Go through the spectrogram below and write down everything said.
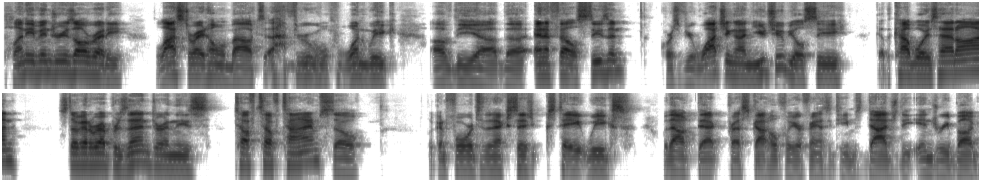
Plenty of injuries already. Lots to write home about uh, through one week of the uh, the NFL season. Of course, if you're watching on YouTube, you'll see got the Cowboys hat on. Still got to represent during these tough, tough times. So, looking forward to the next six to eight weeks without Dak Prescott. Hopefully, your fantasy teams dodge the injury bug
